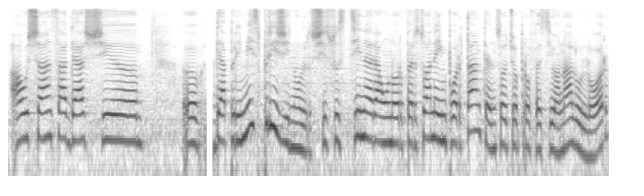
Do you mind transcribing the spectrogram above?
au șansa de a-și de a primi sprijinul și susținerea unor persoane importante în socioprofesionalul lor.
